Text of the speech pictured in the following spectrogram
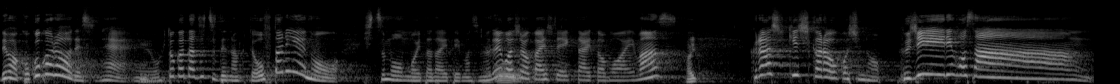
ではここからはですね、えー、お一方ずつでなくてお二人への質問もいただいていますのでご紹介していきたいと思います、はい、倉敷市からお越しの藤井里穂さん。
